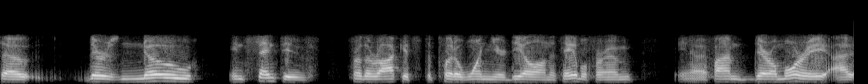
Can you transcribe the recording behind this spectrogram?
So there's no incentive for the Rockets to put a one year deal on the table for him. You know, if I'm Daryl Morey, I,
